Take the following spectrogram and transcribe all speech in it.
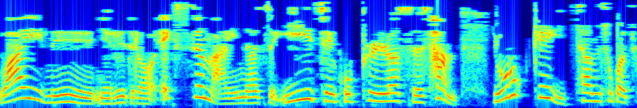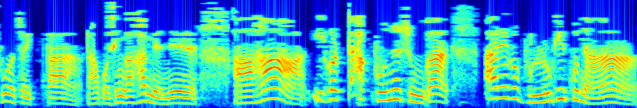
y는 예를 들어 x-2제곱 플러스 3 요렇게 이차함수가 주어져 있다라고 생각하면은 아하 이걸 딱 보는 순간 아래로 블록이구나.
